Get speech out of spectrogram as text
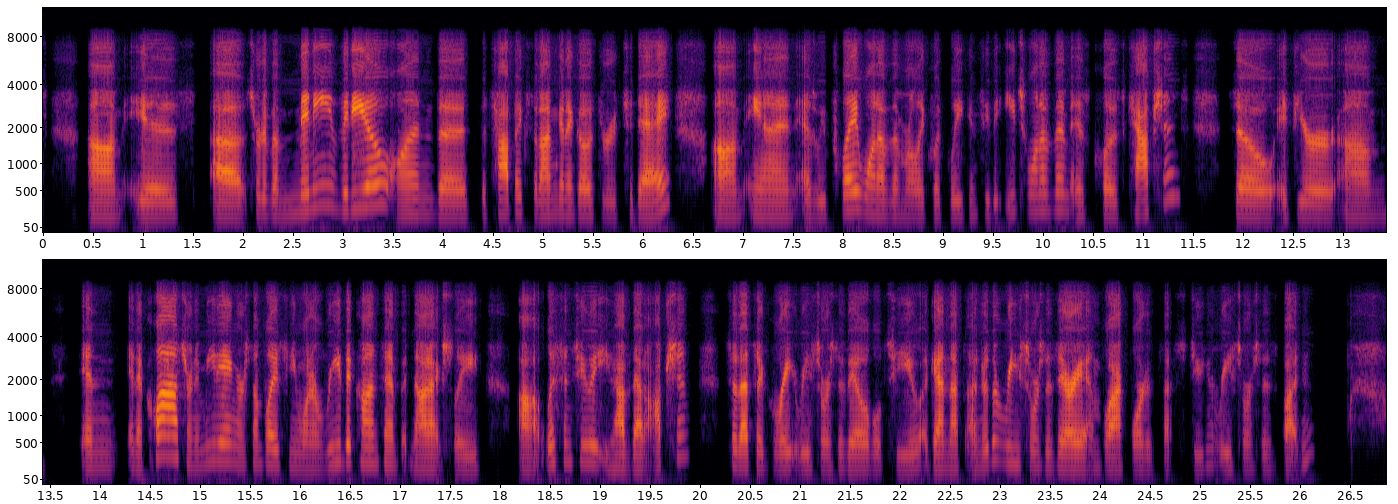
um, is uh, sort of a mini video on the, the topics that I'm going to go through today. Um, and as we play one of them really quickly, you can see that each one of them is closed captioned. So if you're um, in, in a class or in a meeting or someplace and you want to read the content but not actually uh, listen to it, you have that option. So that's a great resource available to you. Again, that's under the resources area in Blackboard. It's that student resources button.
